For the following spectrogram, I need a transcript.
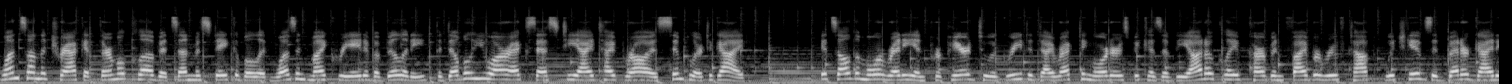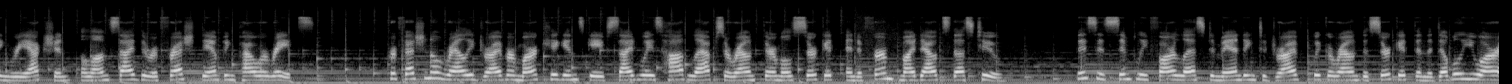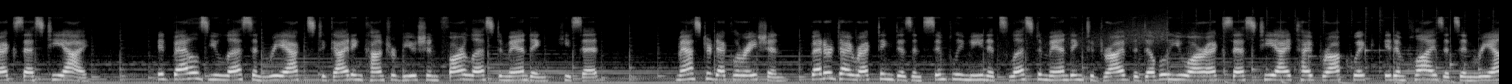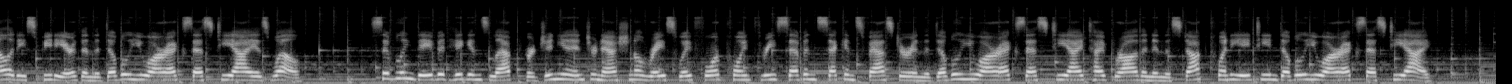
Once on the track at Thermal Club it's unmistakable it wasn't my creative ability, the WRX STI Type RA is simpler to guide. It's all the more ready and prepared to agree to directing orders because of the autoclave carbon fiber rooftop, which gives it better guiding reaction, alongside the refreshed damping power rates. Professional rally driver Mark Higgins gave sideways hot laps around thermal circuit, and affirmed my doubts thus too. This is simply far less demanding to drive quick around the circuit than the WRX STI. It battles you less and reacts to guiding contribution far less demanding, he said. Master Declaration. Better directing doesn't simply mean it's less demanding to drive the WRX STI Type RA quick, it implies it's in reality speedier than the WRX STI as well. Sibling David Higgins lapped Virginia International Raceway 4.37 seconds faster in the WRX STI Type RA than in the stock 2018 WRX STI.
